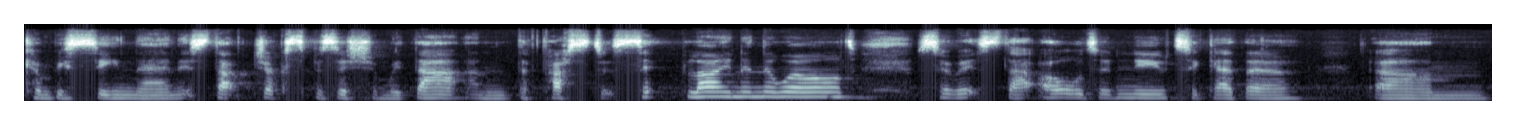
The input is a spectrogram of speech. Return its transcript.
can be seen there. And It's that juxtaposition with that and the fastest zip line in the world. So it's that old and new together. Um,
